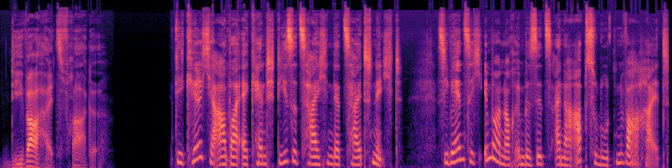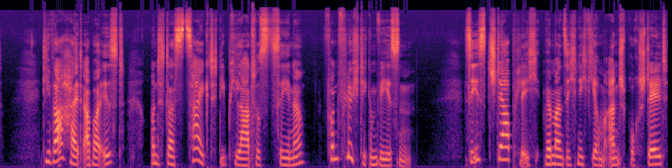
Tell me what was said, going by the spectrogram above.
Die Wahrheitsfrage. Die Kirche aber erkennt diese Zeichen der Zeit nicht. Sie wähnt sich immer noch im Besitz einer absoluten Wahrheit. Die Wahrheit aber ist, und das zeigt die Pilatus-Szene, von flüchtigem Wesen. Sie ist sterblich, wenn man sich nicht ihrem Anspruch stellt,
